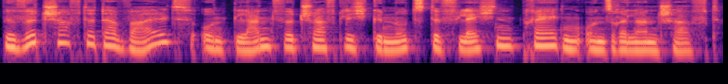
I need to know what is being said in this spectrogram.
Bewirtschafteter Wald und landwirtschaftlich genutzte Flächen prägen unsere Landschaft.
